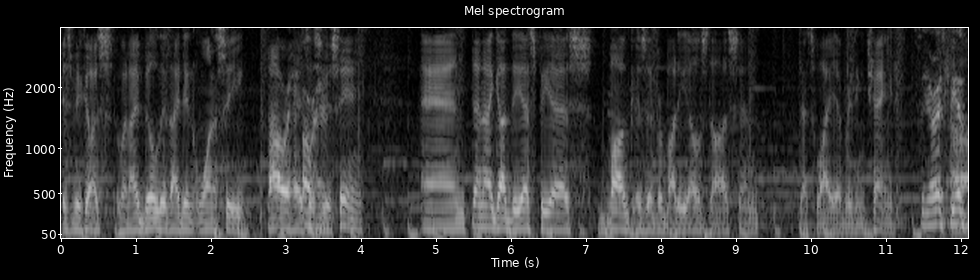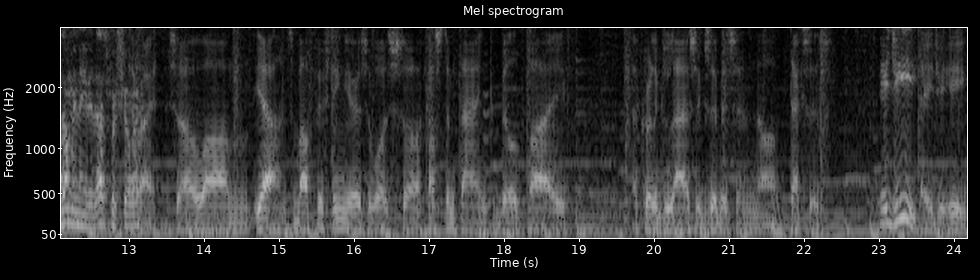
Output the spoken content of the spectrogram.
is because when I built it, I didn't want to see power heads Power as you're seeing. And then I got the SPS bug as everybody else does, and that's why everything changed. So your SPS dominated, that's for sure. Right. So um, yeah, it's about 15 years. It was a custom tank built by Acrylic Glass Exhibits in uh, Texas, AGE. AGE.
